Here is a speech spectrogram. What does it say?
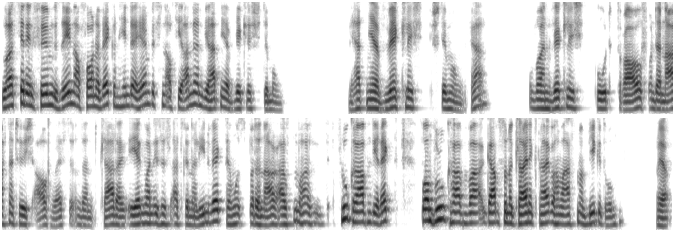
du hast ja den Film gesehen, auch vorneweg und hinterher 'n bisschen auch die anderen. Wir hatten ja wirklich Stimmung. Wir hatten ja wirklich Stimmung, ja, und waren wirklich gut drauf und danach natürlich auch, weißt du? Und dann klar, da irgendwann ist das Adrenalin weg, da mussten wir danach erst mal Flughafen direkt vorm Flughafen war gab's so 'ne kleine Kneipe, haben wir erst mal 'n Bier getrunken. Ja.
